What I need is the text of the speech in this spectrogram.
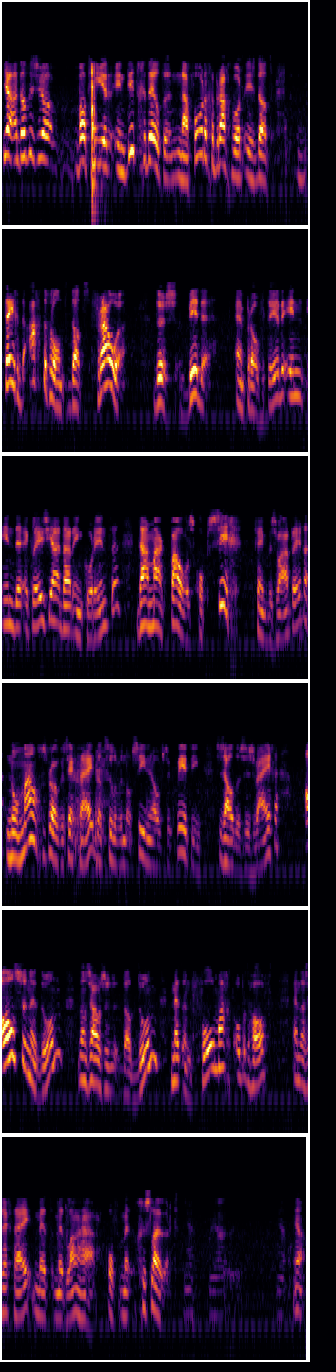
Ja, dat is wel wat hier in dit gedeelte naar voren gebracht wordt, is dat tegen de achtergrond dat vrouwen dus bidden en profeteerde in, in de Ecclesia, daar in Korinthe. Daar maakt Paulus op zich geen bezwaar tegen. Normaal gesproken zegt hij, dat zullen we nog zien in hoofdstuk 14, ze zouden ze zwijgen. Als ze het doen, dan zouden ze dat doen met een volmacht op het hoofd. En dan zegt hij met, met lang haar, of met gesluierd. Ja, ja. Ja.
